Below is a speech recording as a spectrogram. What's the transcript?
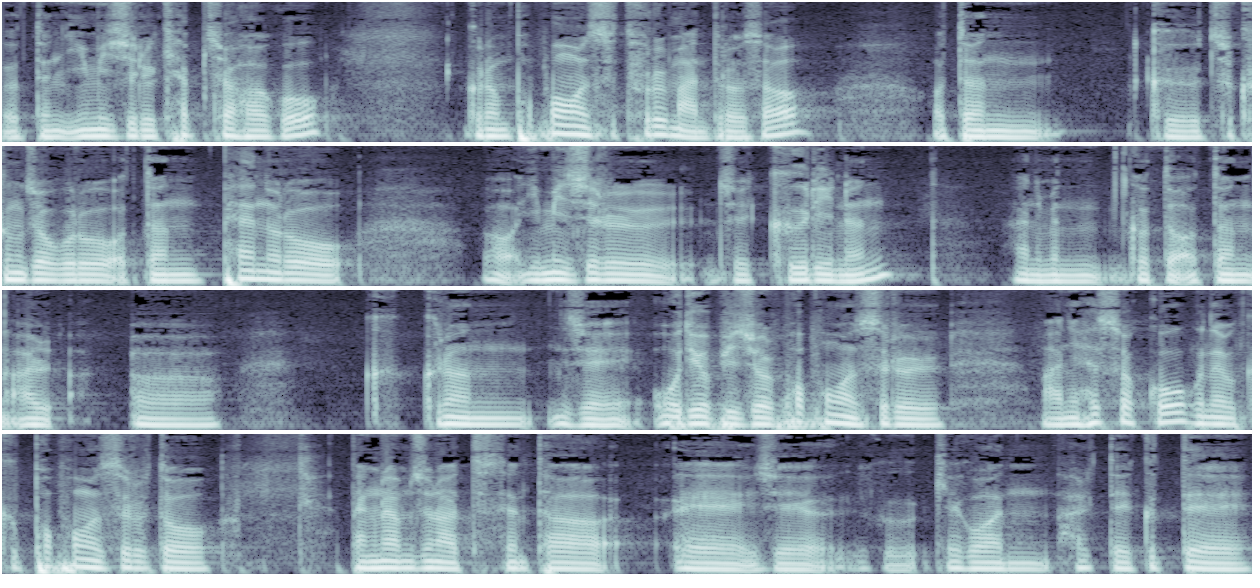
어떤 이미지를 캡처하고 그런 퍼포먼스 tool을 만들어서 어떤 그 즉흥적으로 어떤 펜으로 어, 이미지를 이제 그리는 아니면 그것도 어떤 알, 어, 그, 런 이제 오디오 비주얼 퍼포먼스를 많이 했었고, 근데 그 퍼포먼스를 또 백남준 아트센터에 이제 그 개관할 때 그때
